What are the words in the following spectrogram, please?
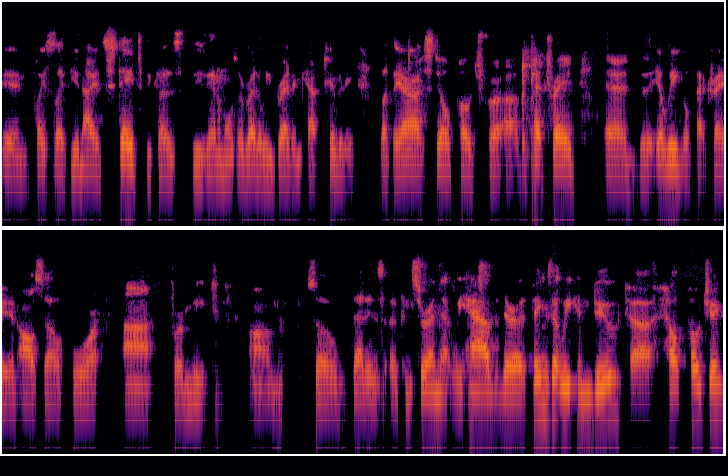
in places like the United States because these animals are readily bred in captivity, but they are still poached for uh, the pet trade and the illegal pet trade and also for, uh, for meat. Um, so that is a concern that we have. There are things that we can do to help poaching.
